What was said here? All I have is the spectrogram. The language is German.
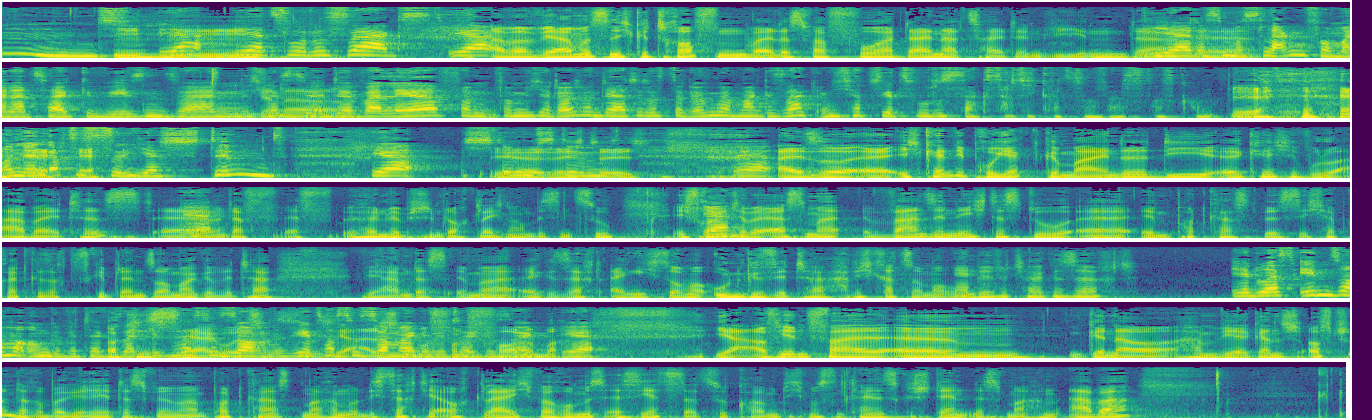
Ja, jetzt wo du sagst. Ja. Aber wir haben uns nicht getroffen, weil das war vor deiner Zeit in Wien. Da, ja, das äh, muss lang vor meiner Zeit gewesen sein. Ich Genau. weiß, der, der Valer von, von Michael Deutschland, der hatte das dann irgendwann mal gesagt. Und ich habe es jetzt, wo du es sagst, dachte ich gerade so, was, was kommt denn? Und dann dachte ich so, ja, stimmt. Ja, stimmt, ja, stimmt. richtig. Ja. Also äh, ich kenne die Projektgemeinde, die äh, Kirche, wo du arbeitest. Äh, Ja. Da f- hören wir bestimmt auch gleich noch ein bisschen zu. Ich freue mich aber erstmal wahnsinnig, dass du äh, im Podcast bist. Ich habe gerade gesagt, es gibt ein Sommergewitter. Wir haben das immer äh, gesagt, eigentlich Sommerungewitter. Habe ich gerade Sommerungewitter gesagt? Ja, du hast eben Sommerungewitter gesagt. Okay, jetzt sehr hast du, gut. Sommer, jetzt hast ich du Sommergewitter gesagt. Ja. Ja, auf jeden Fall, ähm, genau, haben wir ganz oft schon darüber geredet, dass wir mal einen Podcast machen. Und ich sag dir auch gleich, warum es erst jetzt dazu kommt. Ich muss ein kleines Geständnis machen, aber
